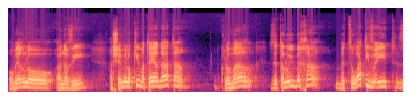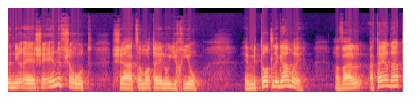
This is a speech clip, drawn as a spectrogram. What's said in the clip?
אומר לו הנביא, השם אלוקים, אתה ידעת. כלומר, זה תלוי בך. בצורה טבעית זה נראה שאין אפשרות שהעצמות האלו יחיו. הן מתות לגמרי. אבל אתה ידעת,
